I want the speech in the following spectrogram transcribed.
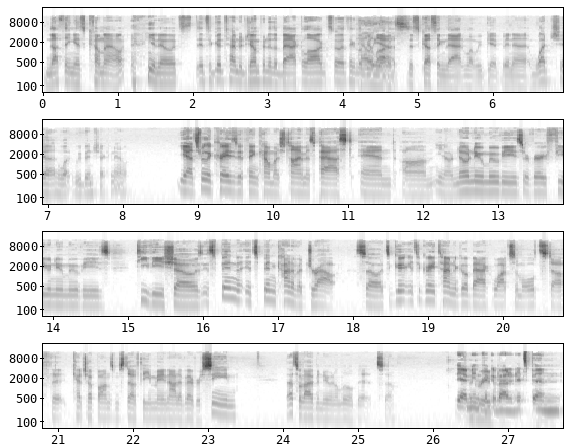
nothing has come out, you know, it's it's a good time to jump into the backlog. So I think there'll be a Hell lot of discussing that and what we've been uh, what uh, what we've been checking out. Yeah, it's really crazy to think how much time has passed, and um, you know, no new movies or very few new movies, TV shows. It's been it's been kind of a drought. So it's a good it's a great time to go back, watch some old stuff, that catch up on some stuff that you may not have ever seen. That's what I've been doing a little bit. So Yeah, I mean, Agreed. think about it. It's been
